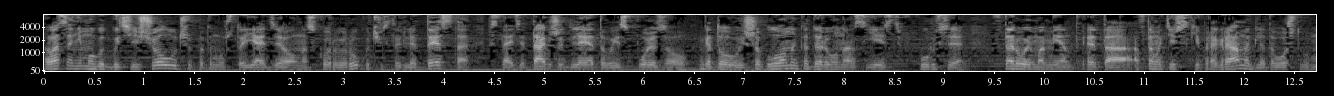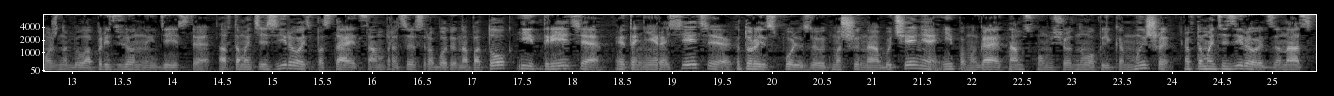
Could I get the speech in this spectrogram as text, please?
У вас они могут быть еще лучше, потому что я делал на скорую руку, чисто для теста. Кстати, также для этого использовал готовые шаблоны, которые у нас есть в курсе. Второй момент – это автоматические программы для того, чтобы можно было определенные действия автоматизировать, поставить сам процесс работы на поток. И третье – это нейросети, которые используют машинное обучение и помогают нам с помощью одного клика мыши автоматизировать за нас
